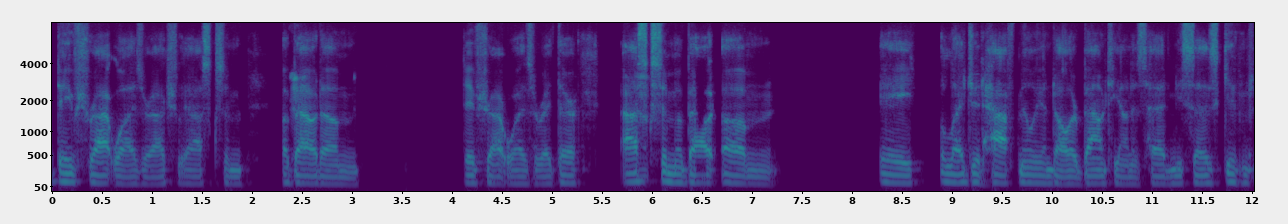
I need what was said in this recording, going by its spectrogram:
Dave Schratwieser actually asks him about um Dave Schratwieser right there asks him about um a alleged half million dollar bounty on his head and he says give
